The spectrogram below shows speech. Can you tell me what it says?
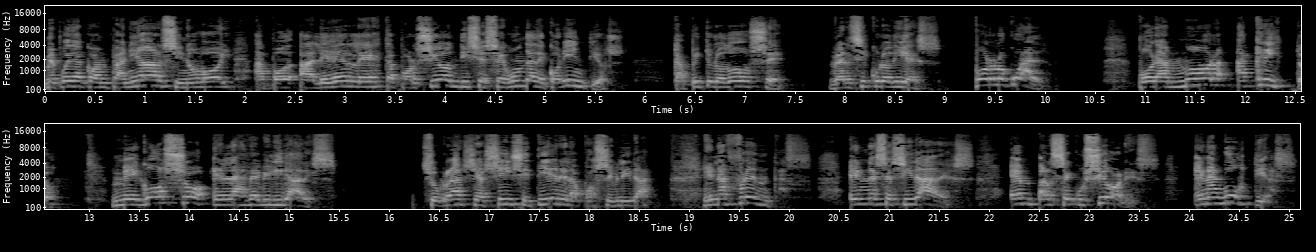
me puede acompañar, si no voy a, leerle esta porción, dice segunda de Corintios, capítulo 12, versículo 10. Por lo cual, por amor a Cristo, me gozo en las debilidades. Subraya allí si tiene la posibilidad. En afrentas, en necesidades, en persecuciones, en angustias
